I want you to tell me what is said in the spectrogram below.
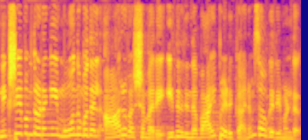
നിക്ഷേപം തുടങ്ങി മൂന്ന് മുതൽ ആറു വർഷം വരെ ഇതിൽ നിന്ന് വായ്പ എടുക്കാനും സൗകര്യമുണ്ട്.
